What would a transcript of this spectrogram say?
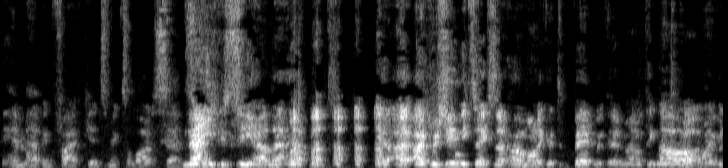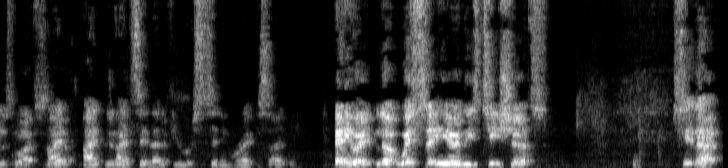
him having five kids makes a lot of sense. Now you can see how that happens. Yeah, I, I presume he takes the harmonica to bed with him. I think that's Oh, part of him and his wife's. Uh, I'd, I'd, you know. I'd say that if you were sitting right beside me. Anyway, look, we're sitting here in these t-shirts. See that?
